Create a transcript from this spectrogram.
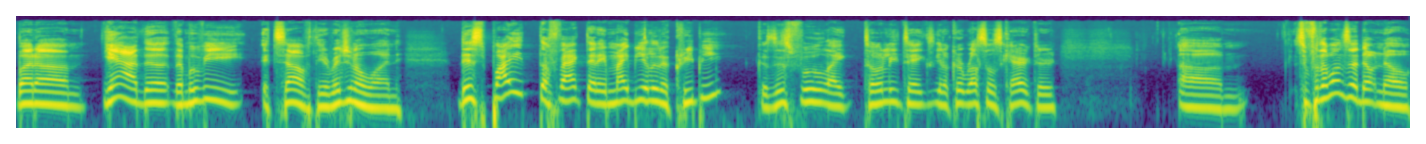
But um, yeah, the the movie itself, the original one, despite the fact that it might be a little creepy, because this fool like totally takes you know Kurt Russell's character. Um, so for the ones that don't know,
